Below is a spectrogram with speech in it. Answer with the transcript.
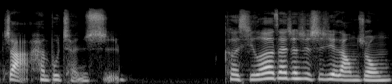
诈和不诚实。可惜了，在真实世界当中，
